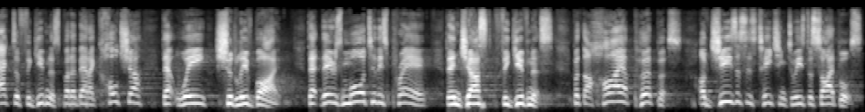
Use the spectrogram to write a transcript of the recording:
act of forgiveness, but about a culture that we should live by. That there is more to this prayer than just forgiveness. But the higher purpose of Jesus' teaching to his disciples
